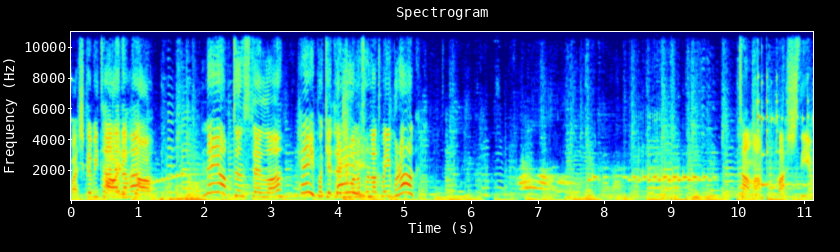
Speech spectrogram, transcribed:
Başka bir tane Harika. daha. Ne yaptın Stella? Hey paketlerini bana fırlatmayı bırak. Tamam başlayayım.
